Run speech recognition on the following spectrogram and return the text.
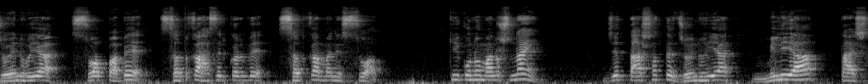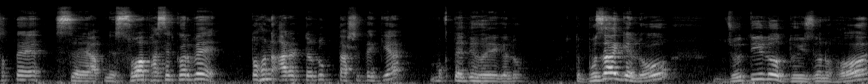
জয়েন হইয়া সোয়াব পাবে, সদকা হাসিল করবে। সদকা মানে সোয়াব কি কোনো মানুষ নাই যে তার সাথে জয়েন হইয়া মিলিয়া তার সাথে আপনি সোয়াব হাসিল করবে? তখন আরেকটা লোক তার সাথে গিয়া মুক্তাদি হয়ে গেল। তো বোঝা গেল যদি লো দুইজন হয়,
